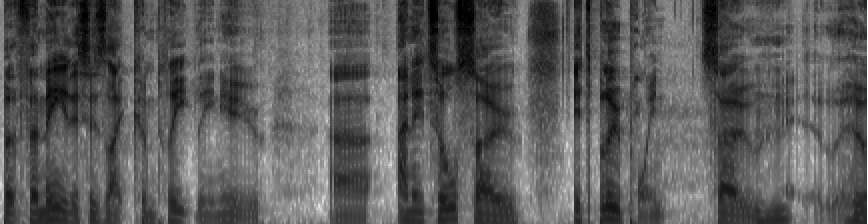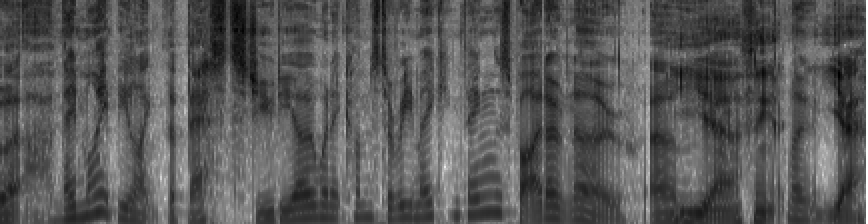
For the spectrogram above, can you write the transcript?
But for me, this is like completely new, uh, and it's also it's Bluepoint. So uh, who are they might be like the best studio when it comes to remaking things, but I don't know. Um, yeah, I think. like- yeah,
